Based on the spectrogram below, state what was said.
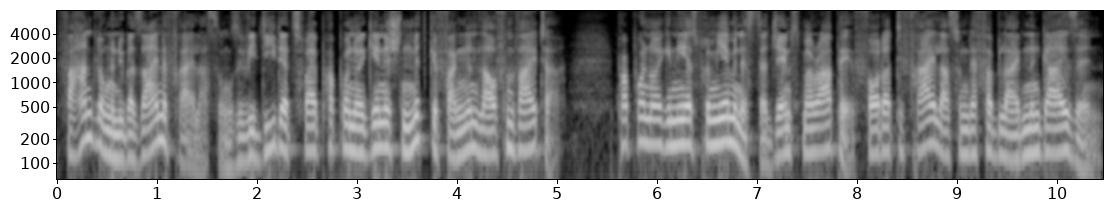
Verhandlungen über seine Freilassung sowie die der zwei papua-neuguineischen Mitgefangenen laufen weiter. Papua-Neuguineas Premierminister James Marape fordert die Freilassung der verbleibenden Geiseln.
